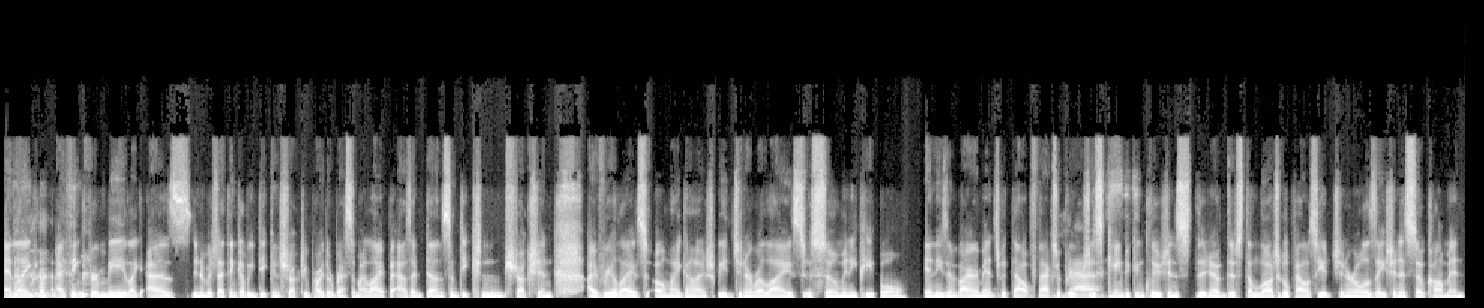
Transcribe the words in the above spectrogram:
And like, I think for me, like, as you know, which I think I'll be deconstructing probably the rest of my life, but as I've done some deconstruction, I've realized, oh my gosh, we generalized so many people in these environments without facts or proof, just came to conclusions. That, you know, this the logical fallacy of generalization is so common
